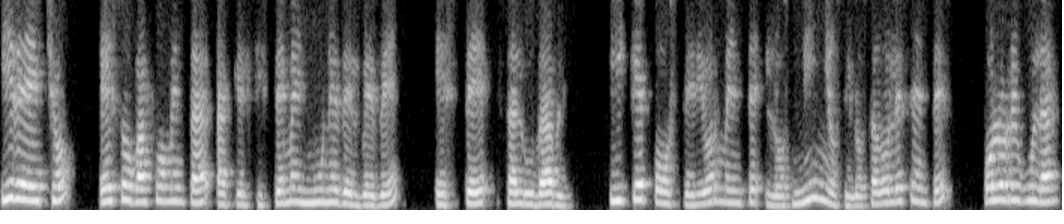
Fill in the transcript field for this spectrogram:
y de hecho eso va a fomentar a que el sistema inmune del bebé esté saludable y que posteriormente los niños y los adolescentes por lo regular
